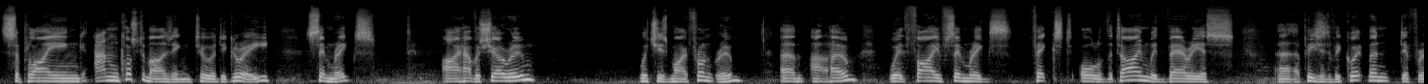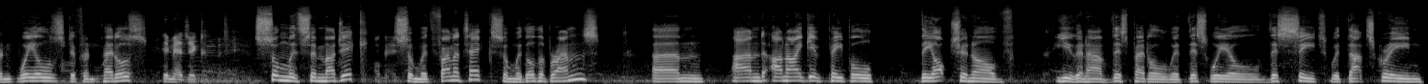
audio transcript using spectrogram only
supplying, and customizing to a degree sim rigs. I have a showroom, which is my front room um, at home, with five sim rigs fixed all of the time with various uh, pieces of equipment, different wheels, different pedals some with Simagic, Okay. some with Fanatec, some with other brands. Um, and and I give people the option of you can have this pedal with this wheel, this seat with that screen,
